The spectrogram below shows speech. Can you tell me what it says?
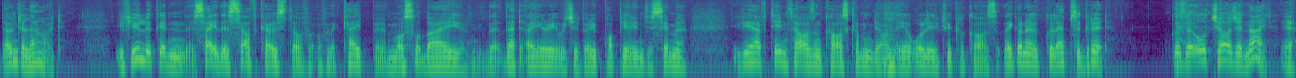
don't allow it. If you look in, say, the south coast of, of the Cape, uh, Mossel Bay, that, that, area which is very popular in December, if you have 10,000 cars coming down there, all electrical cars, they're going to collapse the grid because they all charge at night. Yeah.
